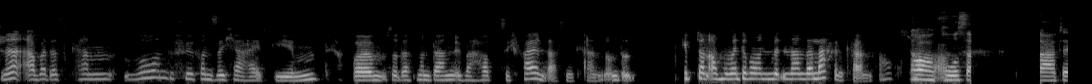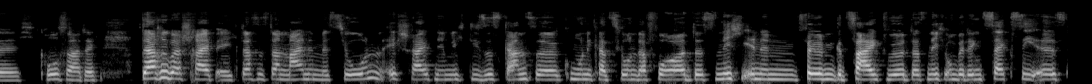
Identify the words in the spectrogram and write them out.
Ne? Aber das kann so ein Gefühl von Sicherheit geben, ähm, sodass man dann überhaupt sich fallen lassen kann. Und es gibt dann auch Momente, wo man miteinander lachen kann. oh, großartig. Großartig, großartig. Darüber schreibe ich. Das ist dann meine Mission. Ich schreibe nämlich dieses ganze Kommunikation davor, das nicht in den Filmen gezeigt wird, das nicht unbedingt sexy ist.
